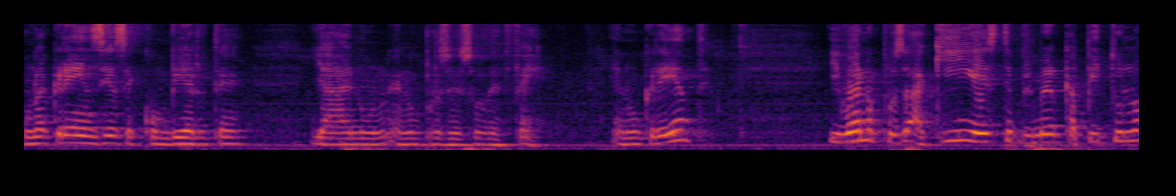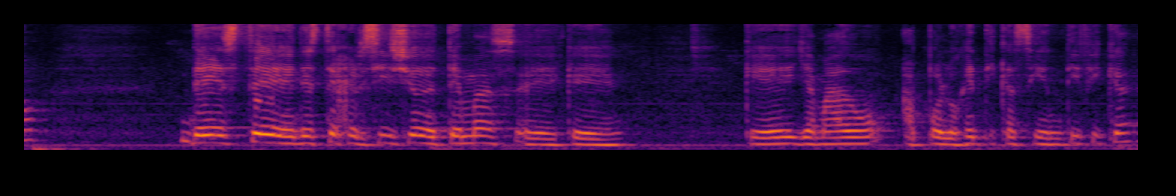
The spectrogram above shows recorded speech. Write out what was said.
una creencia se convierte ya en un, en un proceso de fe, en un creyente. Y bueno, pues aquí este primer capítulo de este, de este ejercicio de temas eh, que, he llamado apologética científica,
